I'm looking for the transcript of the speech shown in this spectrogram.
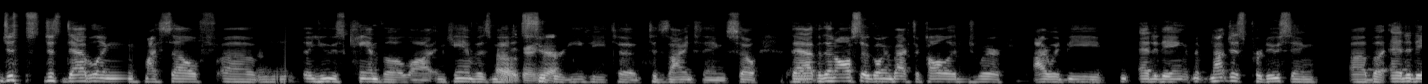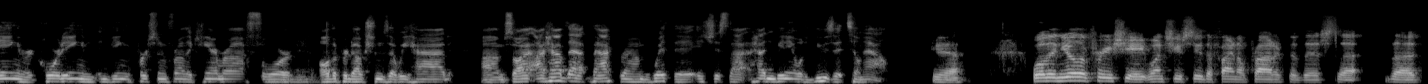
just just dabbling myself uh, mm-hmm. use canva a lot and canva's made oh, okay, it super yeah. easy to to design things so that but then also going back to college where i would be editing not just producing uh, but editing and recording and, and, being the person in front of the camera for mm-hmm. all the productions that we had. Um, so I, I, have that background with it. It's just that I hadn't been able to use it till now. Yeah. Well, then you'll appreciate once you see the final product of this that the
